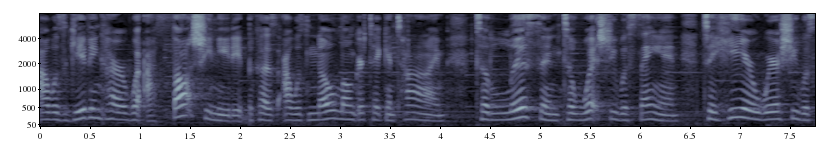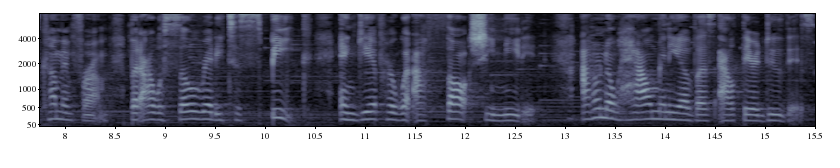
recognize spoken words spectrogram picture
I was giving her what I thought she needed because I was no longer taking time to listen to what she was saying, to hear where she was coming from. But I was so ready to speak and give her what I thought she needed. I don't know how many of us out there do this,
